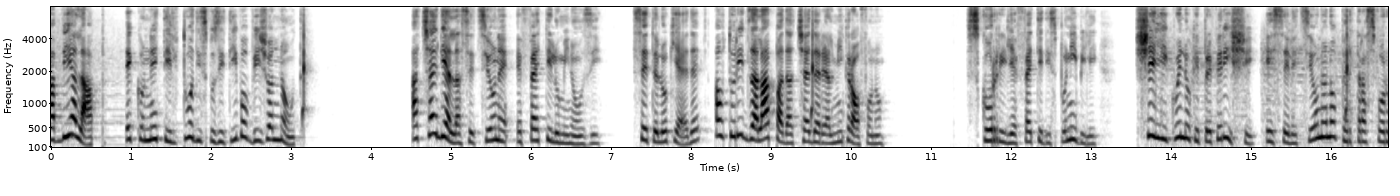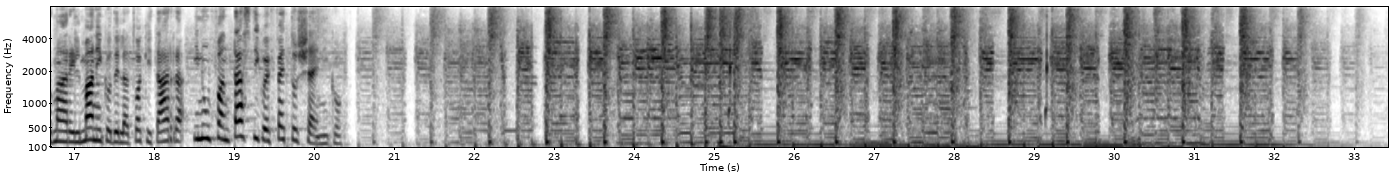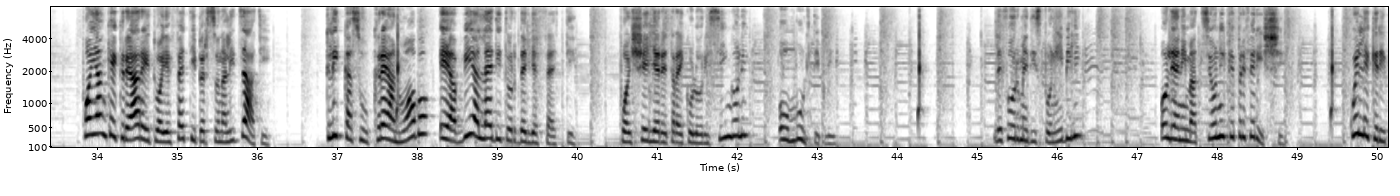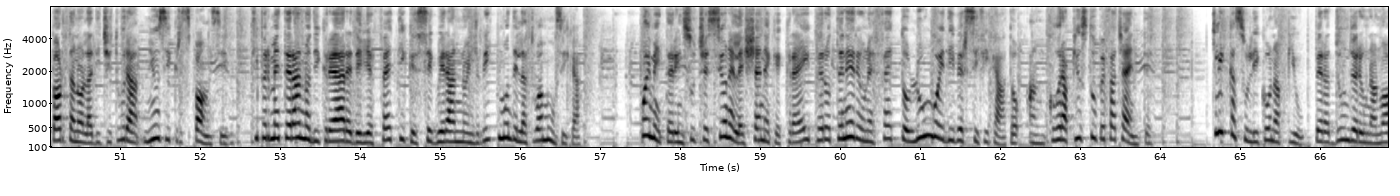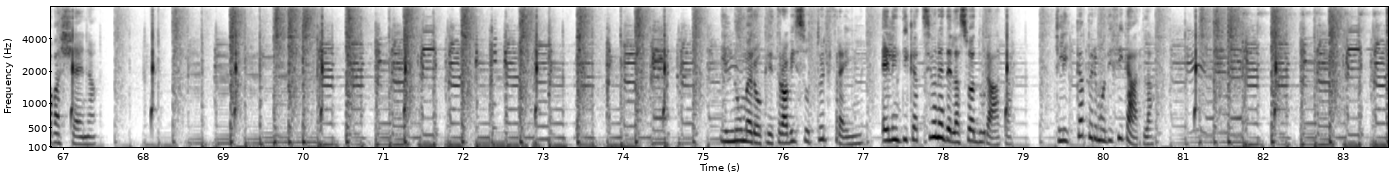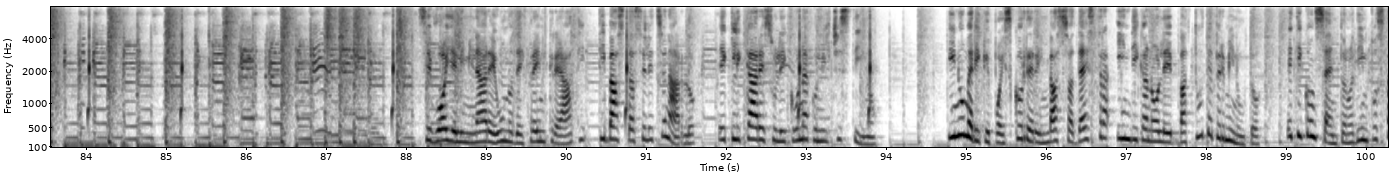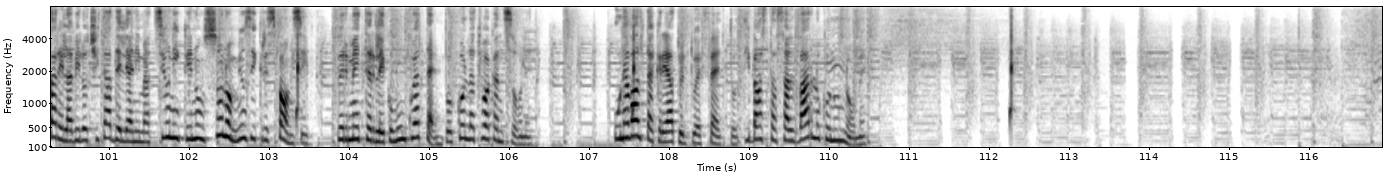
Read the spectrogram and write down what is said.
Avvia l'app e connetti il tuo dispositivo Visual Note. Accedi alla sezione Effetti luminosi. Se te lo chiede, autorizza l'app ad accedere al microfono. Scorri gli effetti disponibili, scegli quello che preferisci e selezionalo per trasformare il manico della tua chitarra in un fantastico effetto scenico. Puoi anche creare i tuoi effetti personalizzati. Clicca su Crea nuovo e avvia l'editor degli effetti. Puoi scegliere tra i colori singoli o multipli, le forme disponibili o le animazioni che preferisci. Quelle che riportano la dicitura Music Responsive ti permetteranno di creare degli effetti che seguiranno il ritmo della tua musica Puoi mettere in successione le scene che crei per ottenere un effetto lungo e diversificato, ancora più stupefacente. Clicca sull'icona più per aggiungere una nuova scena. Il numero che trovi sotto il frame è l'indicazione della sua durata. Clicca per modificarla. Se vuoi eliminare uno dei frame creati, ti basta selezionarlo e cliccare sull'icona con il cestino. I numeri che puoi scorrere in basso a destra indicano le battute per minuto e ti consentono di impostare la velocità delle animazioni che non sono music responsive, per metterle comunque a tempo con la tua canzone. Una volta creato il tuo effetto, ti basta salvarlo con un nome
